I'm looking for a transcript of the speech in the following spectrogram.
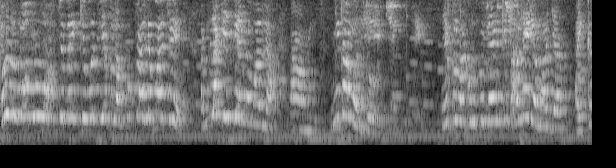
बाबू आमच्या बँकेमध्ये एक लाख रुपये आले माझे आणि लगेच दे ना मला. आम, मी काय म्हणतो? एक लाख रुपये बँकेत आले ना माझ्या? ऐका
